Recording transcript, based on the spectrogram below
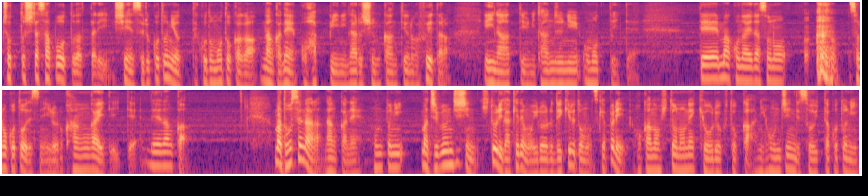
ちょっとしたサポートだったり支援することによって子どもとかがなんかねこうハッピーになる瞬間っていうのが増えたらいいなっていうふうに単純に思っていて。でまあこの間その そのことをですねいろいろ考えていて。でなんかまあどうせならなんかね本当にまあ自分自身一人だけでもいろいろできると思うんですけどやっぱり他の人のね協力とか日本人でそういったことに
